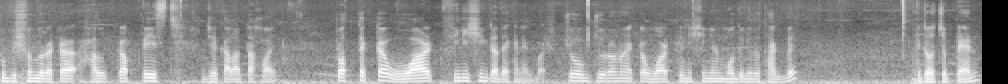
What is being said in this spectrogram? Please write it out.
খুবই সুন্দর একটা হালকা পেস্ট যে কালারটা হয়। প্রত্যেকটা ওয়ার্ক ফিনিশিংটা দেখেন একবার। চোখ জোড়ানো একটা ওয়ার্ক ফিনিশিংয়ের মধ্যে কিন্তু থাকবে। এটা হচ্ছে প্যান্ট।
